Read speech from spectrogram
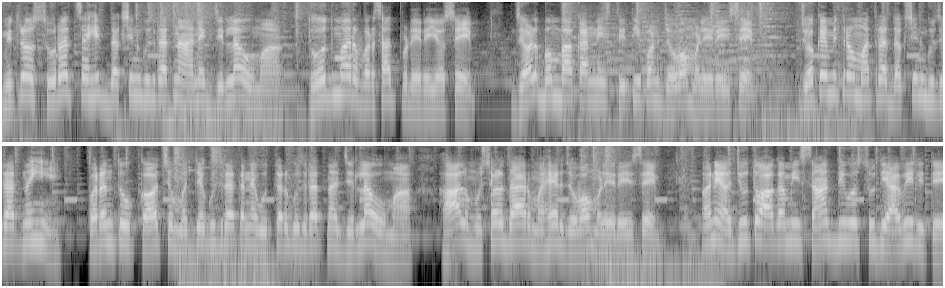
મિત્રો, સુરત સહિત દક્ષિણ ગુજરાતના અનેક જિલ્લાઓમાં ધોધમાર વરસાદ પડી રહ્યો છે. જળબંબાકારની સ્થિતિ પણ જોવા મળી રહી છે. જોકે મિત્રો, માત્ર દક્ષિણ ગુજરાત નહીં પરંતુ કચ્છ, મધ્ય ગુજરાત અને ઉત્તર ગુજરાતના જિલ્લાઓમાં હાલ મુશળધાર મહેર જોવા મળી રહી છે. અને હજુ તો આગામી સાત દિવસ સુધી આવી રીતે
